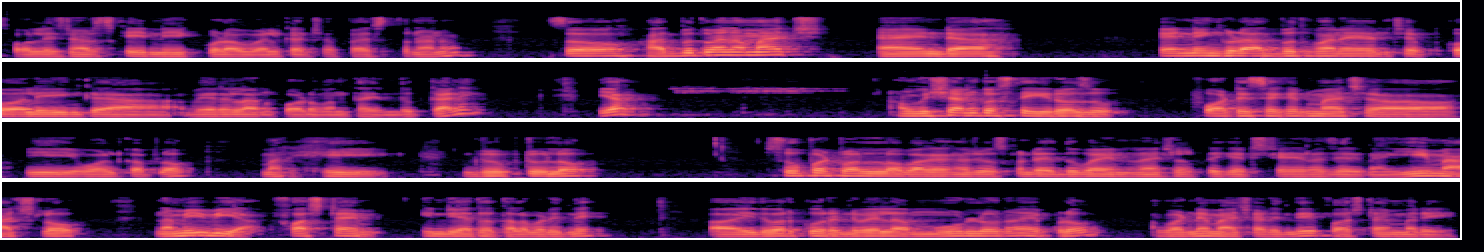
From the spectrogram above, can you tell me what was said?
so లిజనర్స్కి నీకు కూడా వెల్కమ్ చెప్పేస్తున్నాను. సో అద్భుతమైన మ్యాచ్ అండ్ ఎండింగ్ కూడా అద్భుతమైన అని చెప్పుకోవాలి. ఇంకా వేరేలా అనుకోవడం అంతా ఎందుకు? కానీ యా విషయానికి వస్తే ఈరోజు ఫార్టీ సెకండ్ మ్యాచ్ ఈ వరల్డ్ కప్లో మరి గ్రూప్ టూలో సూపర్ ట్వెల్వ్లో భాగంగా చూసుకుంటే దుబాయ్ ఇంటర్నేషనల్ క్రికెట్ స్టేడియంలో జరిగిన ఈ మ్యాచ్లో నమీబియా ఫస్ట్ టైం ఇండియాతో తలబడింది ఇదివరకు రెండు వేల మూడులోనో ఎప్పుడో వన్డే మ్యాచ్ ఆడింది. ఫస్ట్ టైం మరి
